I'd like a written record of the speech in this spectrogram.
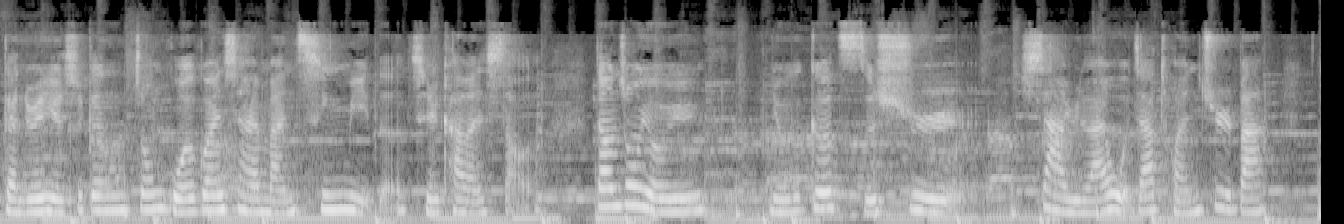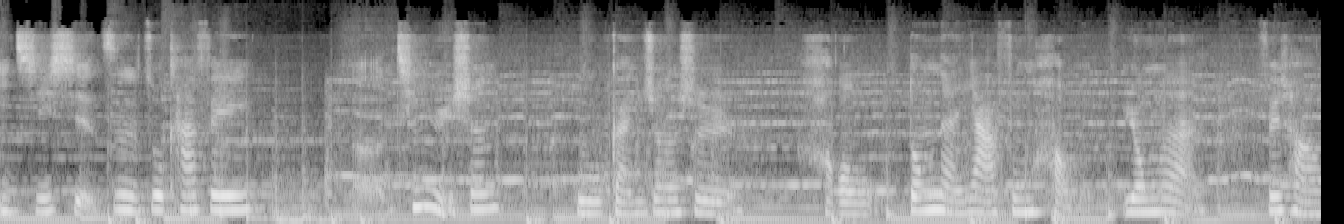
感觉也是跟中国的关系还蛮亲密的。其实开玩笑了，当中有一有一个歌词是“下雨来我家团聚吧，一起写字做咖啡，呃，听雨声”，我感觉真的是好东南亚风，好慵懒，非常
